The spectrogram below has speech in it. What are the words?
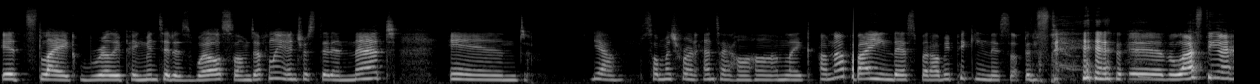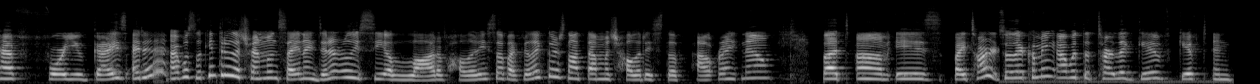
it's like really pigmented as well so I'm definitely interested in that and yeah, so much for an anti-haul, huh? I'm like, I'm not buying this, but I'll be picking this up instead. uh, the last thing I have for you guys, I didn't, I was looking through the Trendmood site and I didn't really see a lot of holiday stuff. I feel like there's not that much holiday stuff out right now but um is by Tarte. So they're coming out with the Tartelette Give, Gift, and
